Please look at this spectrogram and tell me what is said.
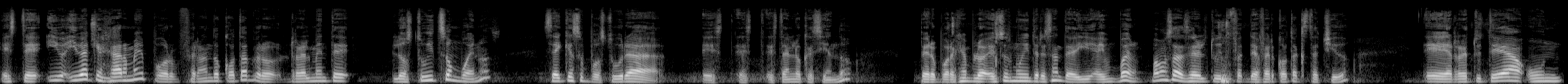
Este, iba, iba a quejarme por Fernando Cota, pero realmente los tweets son buenos. Sé que su postura es- es- está enloqueciendo. Pero, por ejemplo, esto es muy interesante. Hay- hay un- bueno, vamos a hacer el tweet de Fer Cota, que está chido. Eh, retuitea un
